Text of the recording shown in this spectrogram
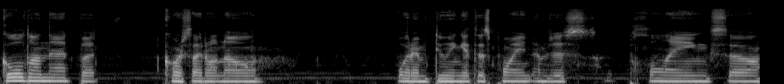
gold on that, but of course I don't know what I'm doing at this point. I'm just playing, so...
